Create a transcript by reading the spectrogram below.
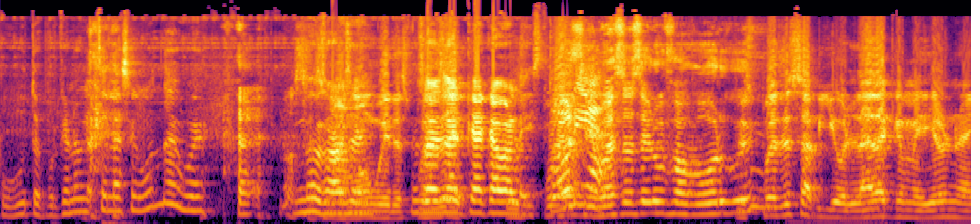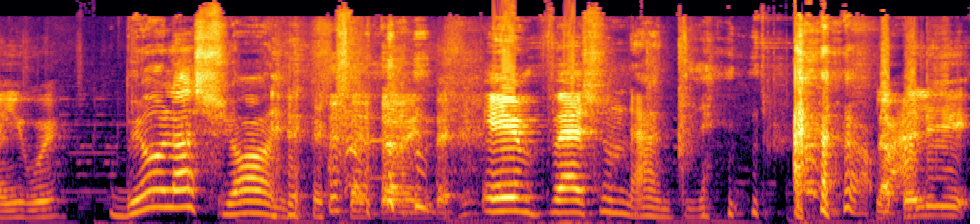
Puta, ¿por qué no viste la segunda, güey? No, sabes, mamón, güey, no después sabes de- en qué acaba la después- historia. si vas a hacer un favor, güey. Después de esa violada que me dieron ahí, güey. Violación. Exactamente. Impresionante. La peli,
